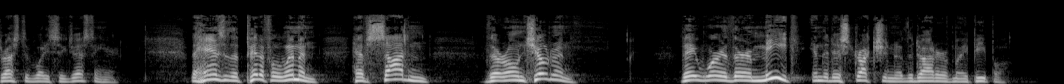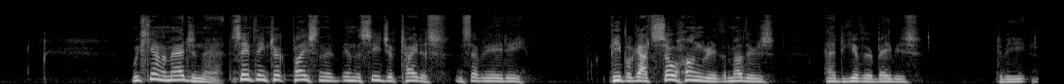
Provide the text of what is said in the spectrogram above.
thrust of what he's suggesting here. The hands of the pitiful women have sodden their own children. They were their meat in the destruction of the daughter of my people. We can't imagine that. Same thing took place in the, in the siege of Titus in 70 AD. People got so hungry that the mothers had to give their babies to be eaten.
